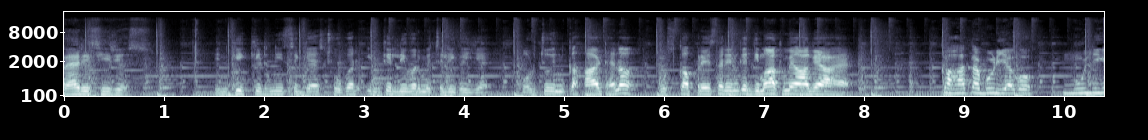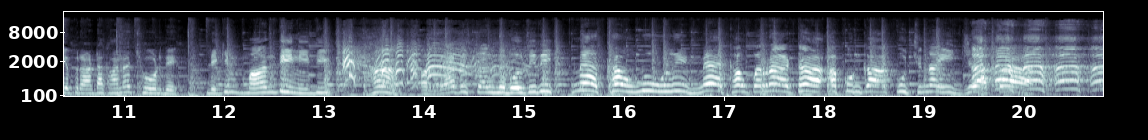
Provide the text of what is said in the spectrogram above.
वेरी सीरियस इनकी किडनी से गैस छोकर इनके लीवर में चली गई है। और जो इनका हार्ट है ना उसका प्रेशर इनके दिमाग में आ गया है। कहा था बुढ़िया को मूली के पराठा खाना छोड़ दे लेकिन मानती नहीं थी। हाँ और रैप स्टाइल में बोलती थी मैं खाऊं मूली मैं खाऊं पराठा अपन का कुछ नहीं जाता।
